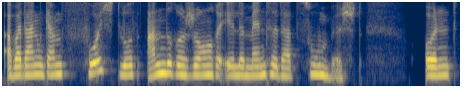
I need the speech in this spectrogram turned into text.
aber dann ganz furchtlos andere Genre-Elemente dazu mischt. Und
